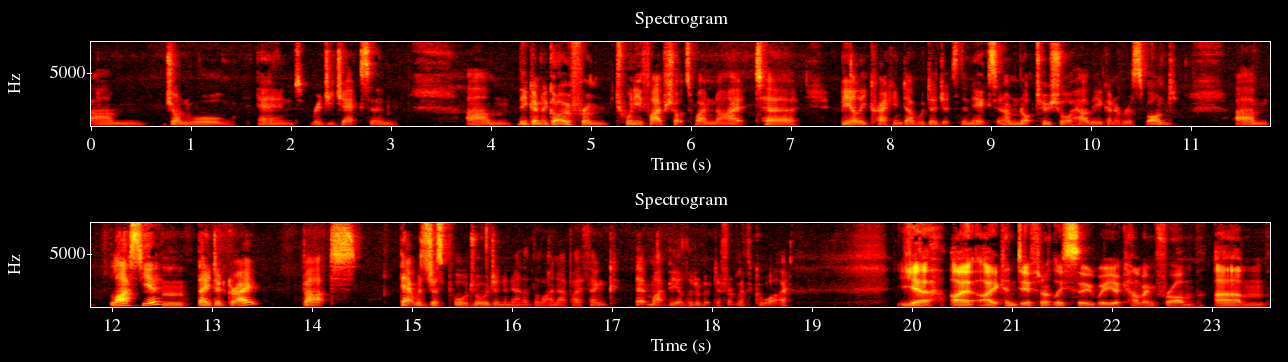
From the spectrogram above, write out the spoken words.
um, John Wall and Reggie Jackson. Um, they're going to go from 25 shots one night to barely cracking double digits the next, and I'm not too sure how they're going to respond. Um, last year, Mm. they did great, but that was just Paul George in and out of the lineup. I think that might be a little bit different with Kawhi. Yeah, I, I can definitely see where you're coming from. Um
